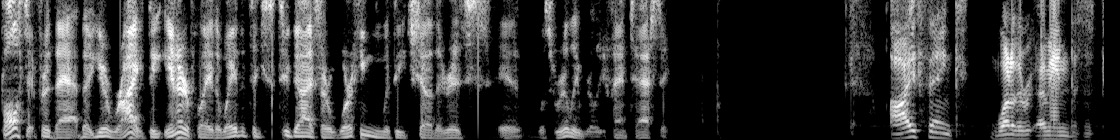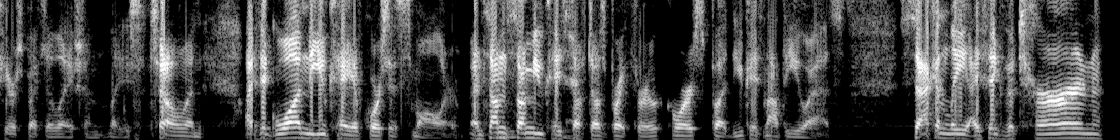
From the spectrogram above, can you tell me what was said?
fault it for that but you're right. The interplay the way that these two guys are working with each other is it was really really fantastic. I think one of the, I mean, this is pure speculation, ladies and gentlemen. I think one, the UK, of course, is smaller, and some Mhm. some UK Yeah. stuff does break through, of course, but the UK is not the US. Secondly, I think the turn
